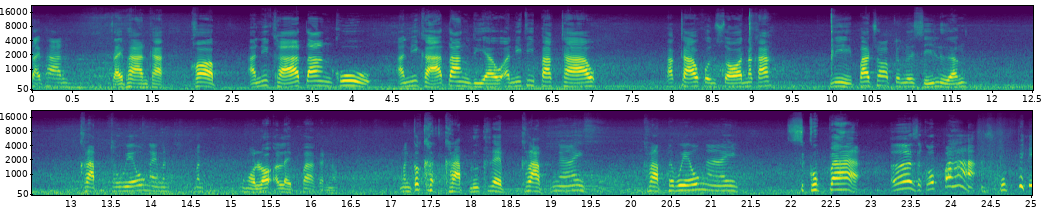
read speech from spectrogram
สายพานสายพานค่ะ ครอบ อันนี้ขาตั้งคู่ อันนี้ขาตั้งเดียว อันนี้ที่พักเท้า พักเท้าคนซ้อนนะคะ นี่ป้าชอบจังเลยสีเหลืองขับทเวลไงมันมันหัวเราะอะไรป้ากันเนาะมันก็ขขับหรือแครบขับไงขับทเวลไงสกูปป้า เออสกูปป้าสกูปปี้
